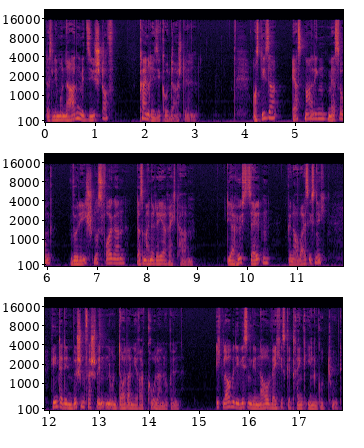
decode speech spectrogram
Dass Limonaden mit Süßstoff kein Risiko darstellen. Aus dieser erstmaligen Messung würde ich schlussfolgern, dass meine Rehe recht haben, die ja höchst selten, genau weiß ich es nicht, hinter den Büschen verschwinden und dort an ihrer Cola nuckeln. Ich glaube, die wissen genau, welches Getränk ihnen gut tut.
